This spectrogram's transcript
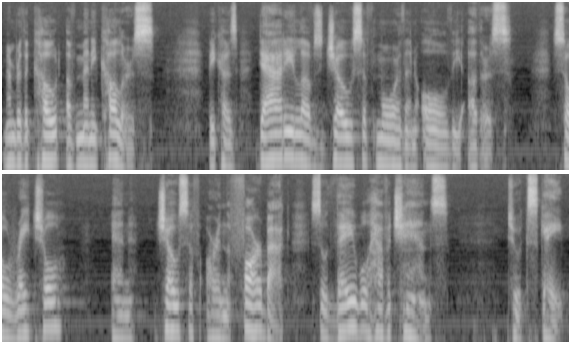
Remember the coat of many colors? Because daddy loves Joseph more than all the others. So Rachel and Joseph are in the far back, so they will have a chance to escape.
